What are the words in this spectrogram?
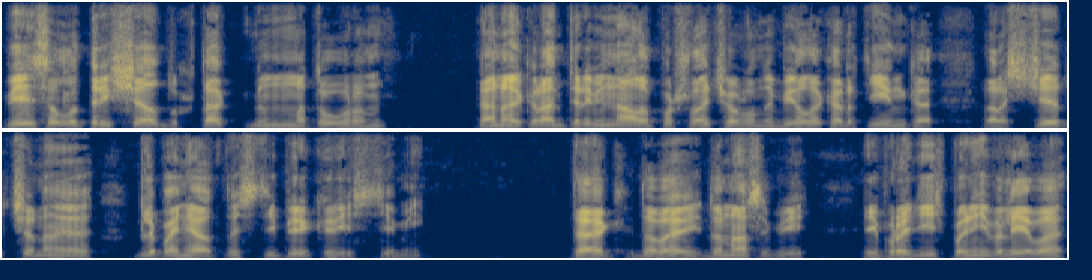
весело треща двухтактным мотором. А на экран терминала пошла черно-белая картинка, расчерченная для понятности перекрестиями. Так, давай до насыпи и пройдись по ней влево.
